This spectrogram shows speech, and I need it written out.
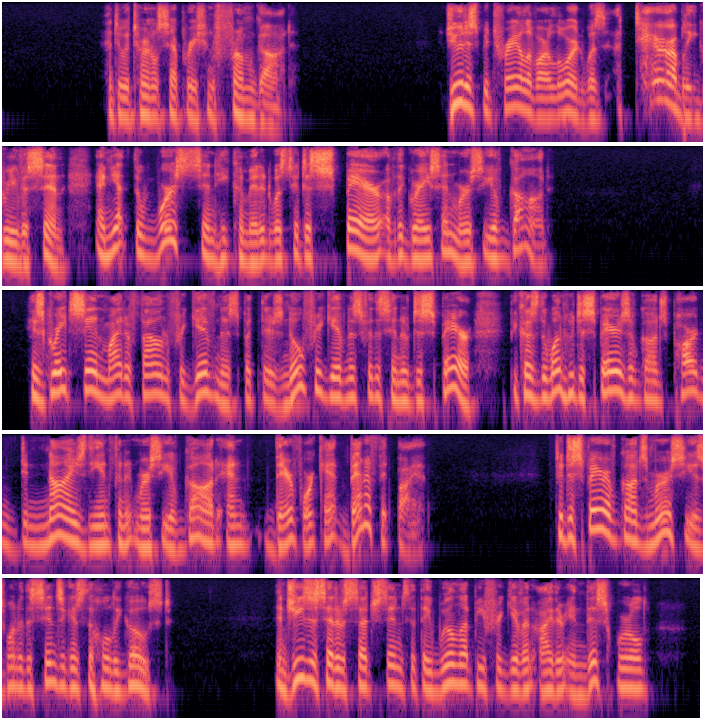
and to eternal separation from God. Judas' betrayal of our Lord was a terribly grievous sin, and yet the worst sin he committed was to despair of the grace and mercy of God. His great sin might have found forgiveness, but there's no forgiveness for the sin of despair, because the one who despairs of God's pardon denies the infinite mercy of God and therefore can't benefit by it. To despair of God's mercy is one of the sins against the Holy Ghost. And Jesus said of such sins that they will not be forgiven either in this world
